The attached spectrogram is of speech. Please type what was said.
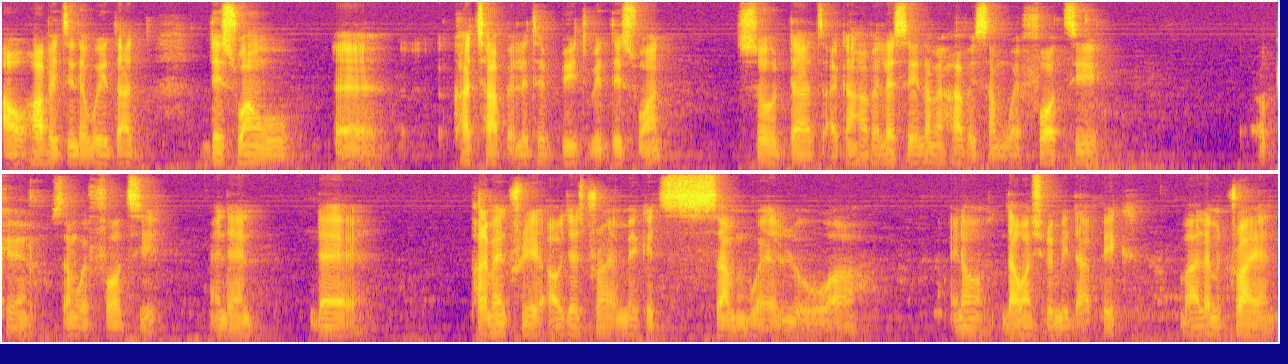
I'll have it in a way that this one will uh, catch up a little bit with this one so that I can have it let's say let me have it somewhere 40 okay somewhere 40 and then the parliamentary I'll just try and make it somewhere lower. You know that one shouldn't be that big. But let me try and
